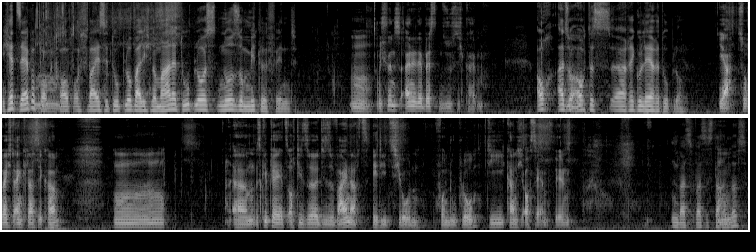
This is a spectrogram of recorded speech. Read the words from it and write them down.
Ich hätte selber Bock drauf aufs weiße Duplo, weil ich normale Duplos nur so mittel finde. Mm, Ich finde es eine der besten Süßigkeiten. Auch, also auch das äh, reguläre Duplo. Ja, zu Recht ein Klassiker. Mm, ähm, es gibt ja jetzt auch diese, diese Weihnachtsedition von Duplo. Die kann ich auch sehr empfehlen. Und was, was ist da anders?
